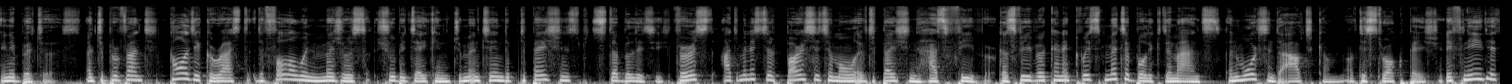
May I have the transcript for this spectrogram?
inhibitors. And to prevent cardiac arrest, the following measures should be taken to maintain the, the patient's stability. First, administer paracetamol if the patient has fever, because fever can increase metabolic demands and worsen the outcome of the stroke patient. If needed,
